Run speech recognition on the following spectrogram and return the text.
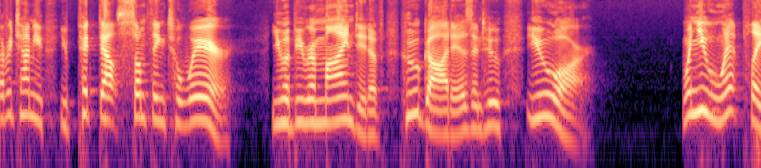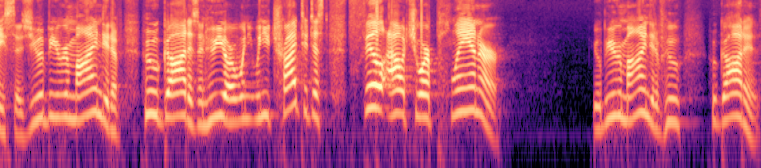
Every time you, you picked out something to wear, you would be reminded of who God is and who you are. When you went places, you would be reminded of who God is and who you are. When you, when you tried to just fill out your planner, you'll be reminded of who, who God is.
